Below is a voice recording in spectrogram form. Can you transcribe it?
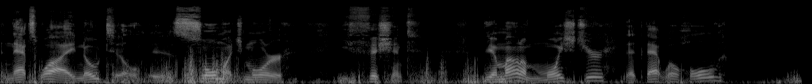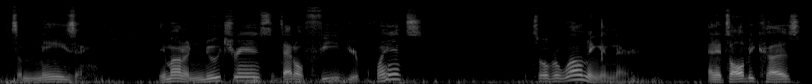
And that's why no-till is so much more efficient. The amount of moisture that that will hold it's amazing. The amount of nutrients that that'll feed your plants, it's overwhelming in there. And it's all because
